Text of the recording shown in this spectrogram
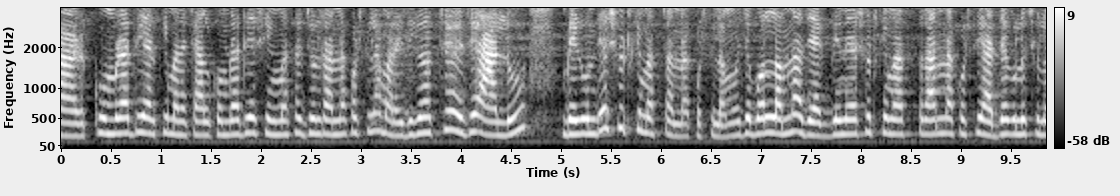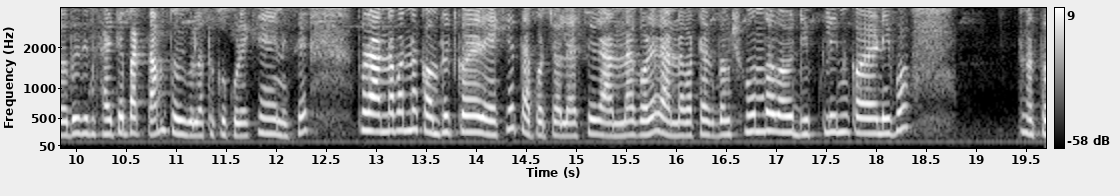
আর কুমড়া দিয়ে আর কি মানে চাল কুমড়া দিয়ে শিং মাছের ঝোল রান্না করছিলাম। আর এদিকে হচ্ছে ওই যে আলু, বেগুন দিয়ে শুটকি মাছ রান্না করছিলাম। ওই যে বললাম না যে একদিনে শুটকি মাছ রান্না করছি, আর যেগুলো ছিল দুই দিন খাইতে পারতাম, তো ওইগুলো তো কুকুরে খেয়ে নিছে। তো রান্না বান্না কমপ্লিট করে রেখে তারপর চলে আসছি রান্নাঘরে। রান্নাঘরটা একদম সুন্দরভাবে ডিপ ক্লিন করে নিব। তো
